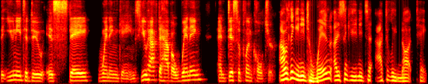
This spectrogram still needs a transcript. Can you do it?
that you need to do is stay winning games. You have to have a winning and disciplined culture. I don't think you need to win. I just think you need to actively not tank.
